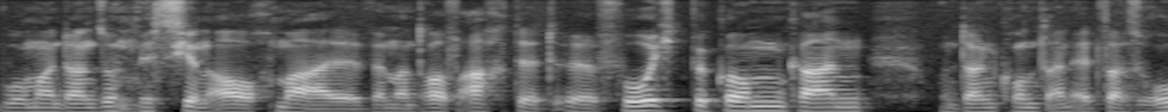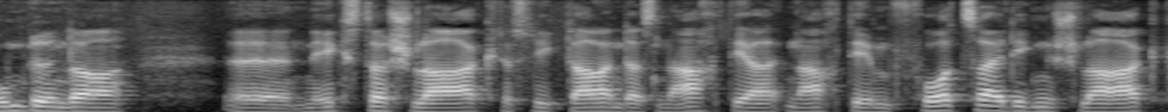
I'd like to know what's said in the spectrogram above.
wo man dann so ein bisschen auch mal, wenn man darauf achtet, äh, Furcht bekommen kann. Und dann kommt ein etwas rumpelnder äh, nächster Schlag. Das liegt daran, dass nach, der, nach dem vorzeitigen Schlag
